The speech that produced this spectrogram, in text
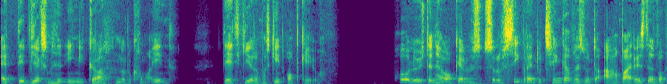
at det virksomheden egentlig gør, når du kommer ind, det er, at de giver dig måske en opgave. Prøv at løse den her opgave, så du se, hvordan du tænker, hvordan du arbejder, i stedet for,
